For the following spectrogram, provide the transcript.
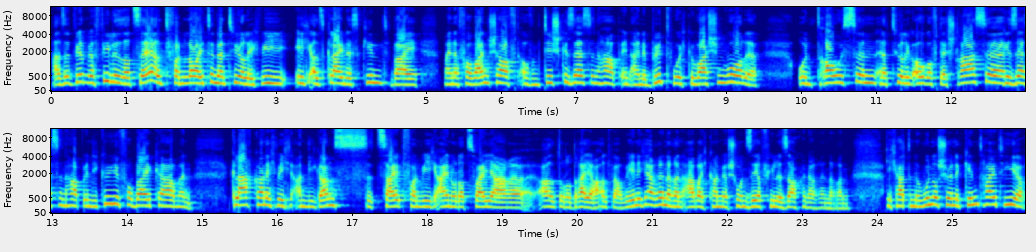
also es wird mir vieles erzählt von Leuten natürlich, wie ich als kleines Kind bei meiner Verwandtschaft auf dem Tisch gesessen habe in eine Bütt, wo ich gewaschen wurde und draußen natürlich auch auf der Straße gesessen habe, wenn die Kühe vorbeikamen. Klar kann ich mich an die ganze Zeit von wie ich ein oder zwei Jahre alt oder drei Jahre alt war wenig erinnern, aber ich kann mir schon sehr viele Sachen erinnern. Ich hatte eine wunderschöne Kindheit hier,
